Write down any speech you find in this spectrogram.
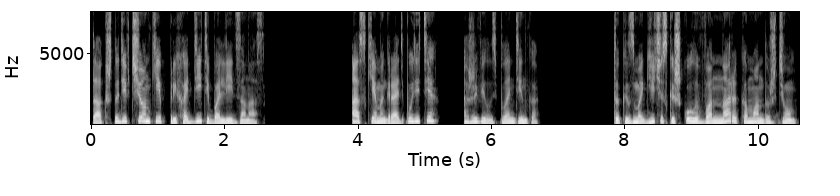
так что, девчонки, приходите болеть за нас!» «А с кем играть будете?» – оживилась блондинка. «Так из магической школы Ваннары команду ждем.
